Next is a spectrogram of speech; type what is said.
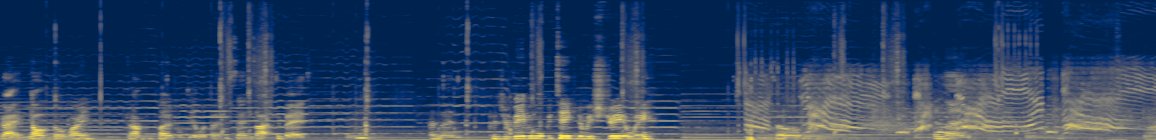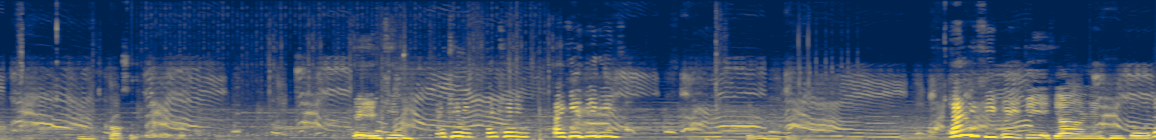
Right, no, don't worry. Grandpa Cloud will deal with it. Send that to bed. And then, because your baby won't be taken away straight away. So, and then, you need to cross his bed out with. Hey, I'm Kiwi. I'm Kiwi. I'm Kiwi. I hear babies. How is he going to get it on in his own? I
